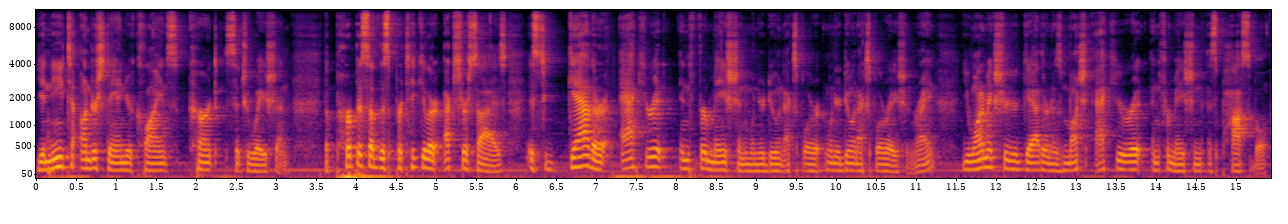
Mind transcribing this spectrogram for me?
you need to understand your client's current situation. The purpose of this particular exercise is to gather accurate information when you're doing explore when you're doing exploration, right? You want to make sure you're gathering as much accurate information as possible.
